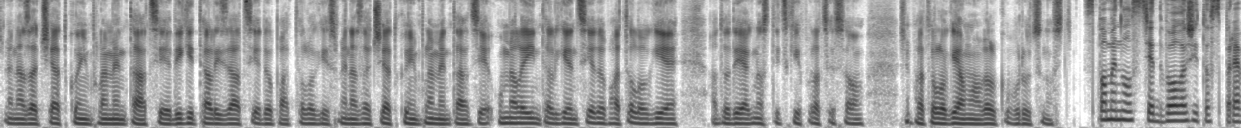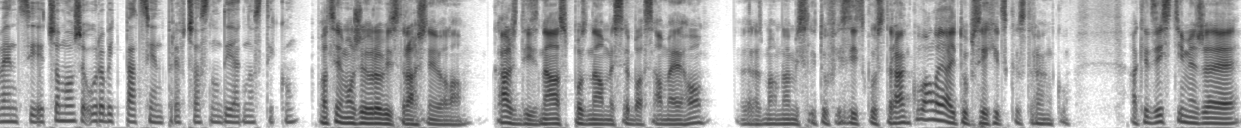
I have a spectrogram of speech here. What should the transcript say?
sme na začiatku implementácie digitalizácie do patológie, sme na začiatku implementácie umelej inteligencie do patológie a do diagnostických procesov, že patológia má veľkú budúcnosť. Spomenul ste dôležitosť prevencie. Čo môže urobiť pacient pre včasnú diagnostiku? Pacient môže urobiť strašne veľa. Každý z nás poznáme seba samého. Teraz mám na mysli tú fyzickú stránku, ale aj tú psychickú stránku. A keď zistíme, že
